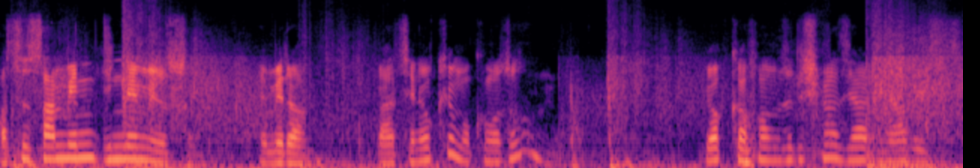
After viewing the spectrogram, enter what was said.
Asıl sen beni dinlemiyorsun Emirhan. Ben seni okuyorum okumaz olur muyum? Yok kafamıza düşmez ya binadayız.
